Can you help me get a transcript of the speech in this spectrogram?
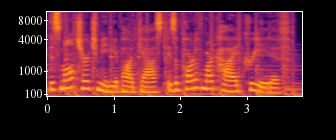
The Small Church Media Podcast is a part of Mark Hyde Creative.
